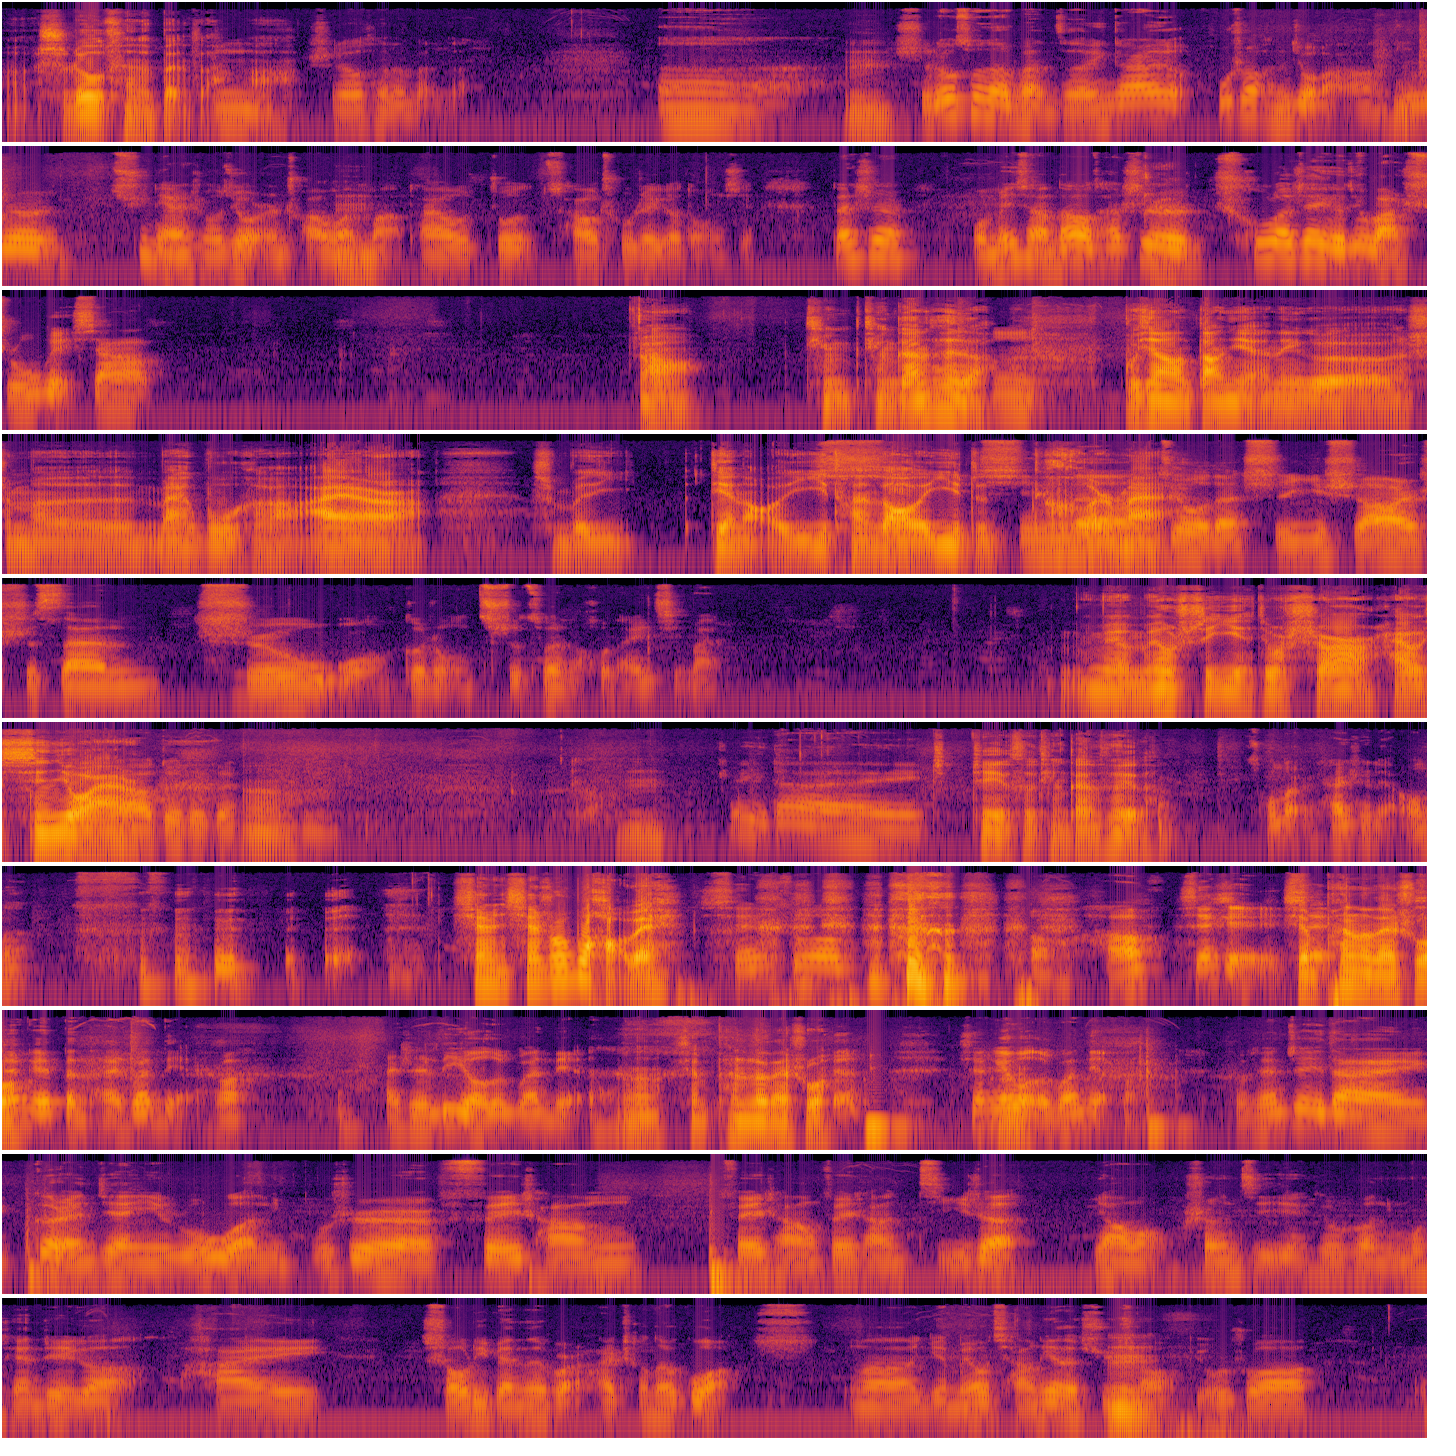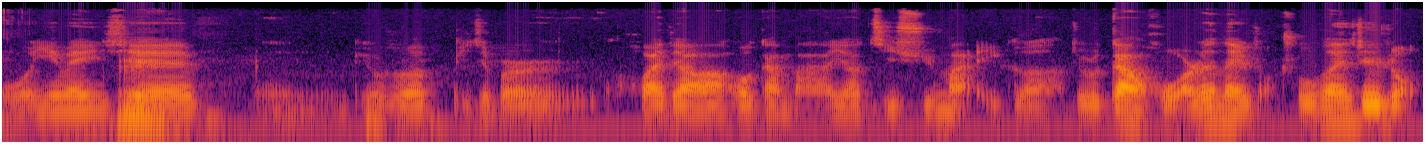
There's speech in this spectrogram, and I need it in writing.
呃，十六寸的本子嗯啊，，十六寸的本子，嗯嗯。十六寸的本子应该呼声很久了啊，就是去年的时候就有人传闻嗯嘛，他要做他要出这个东西，但是我没想到他是出了这个就把十五给下了，啊，挺挺干脆的，嗯，不像当年那个什么 MacBook 啊、Air 啊，什么一电脑一团糟的，一直合着卖、。旧的十一、十二、十三、十五各种尺寸混在一起卖没有没有十一，就是十二，还有新旧 Air，、啊，对对对，嗯嗯嗯，这一代这一次挺干脆的。从哪儿开始聊呢？先先说不好呗，先说，哦，好，先给先喷了再说先给本台观点是吧？还是 Leo 的观点？嗯，先喷了再说。先给我的观点吧。首先，这一代个人建议，如果你不是非常、非常、非常急着要升级，就是说你目前这个还手里边那本儿还撑得过，呃，也没有强烈的需求，比如说我因为一些嗯比如说笔记本坏掉啊或干嘛要急需买一个，就是干活的那种，除非这种，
